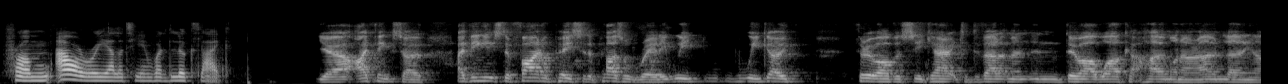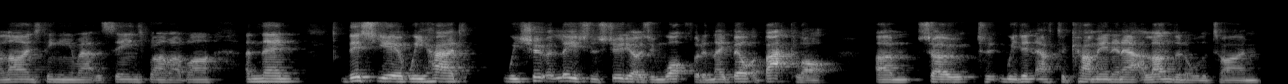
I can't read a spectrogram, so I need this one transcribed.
from our reality and what it looks like. Yeah, I think so. I think it's the final piece of the puzzle. Really, we we go through obviously character development and do our work at home on our own, learning our lines, thinking about the scenes, blah blah blah. And then this year we had we shoot at Leavesden Studios in Watford, and they built a backlot. Um, so to, we didn't have to come in and out of London all the time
